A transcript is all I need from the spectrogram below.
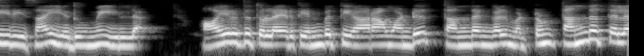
சீரியஸாக எதுவுமே இல்லை. ஆயிரத்தி தொள்ளாயிரத்தி எண்பத்தி ஆறாம் ஆண்டு தந்தங்கள் மற்றும் தந்தத்துல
